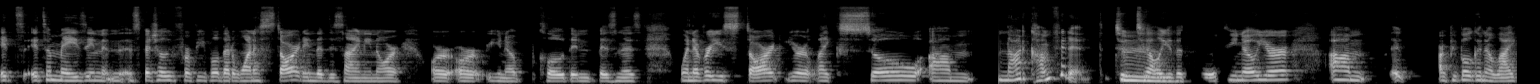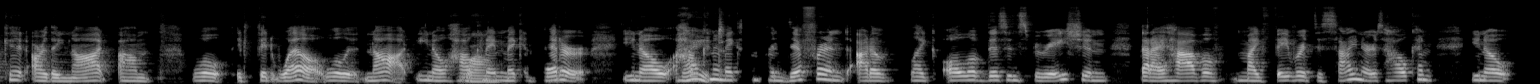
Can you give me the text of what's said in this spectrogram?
it's it's amazing and especially for people that want to start in the designing or or or you know clothing business whenever you start you're like so um not confident to mm. tell you mm. the truth you know you're um are people going to like it? Are they not? Um, will it fit well? Will it not? You know how wow. can i make it better? You know how right. can i make something different out of like all of this inspiration that i have of my favorite designers? How can you know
